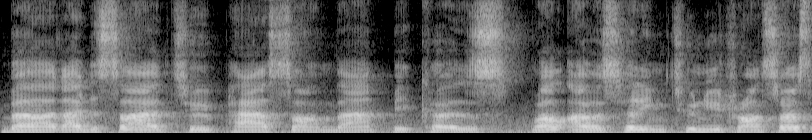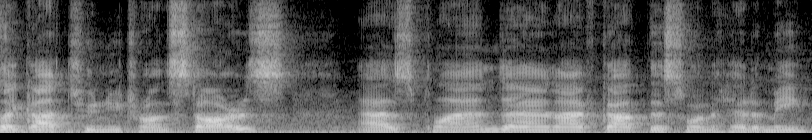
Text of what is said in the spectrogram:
But I decided to pass on that because, well, I was hitting two neutron stars. I got two neutron stars as planned, and I've got this one ahead of me.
